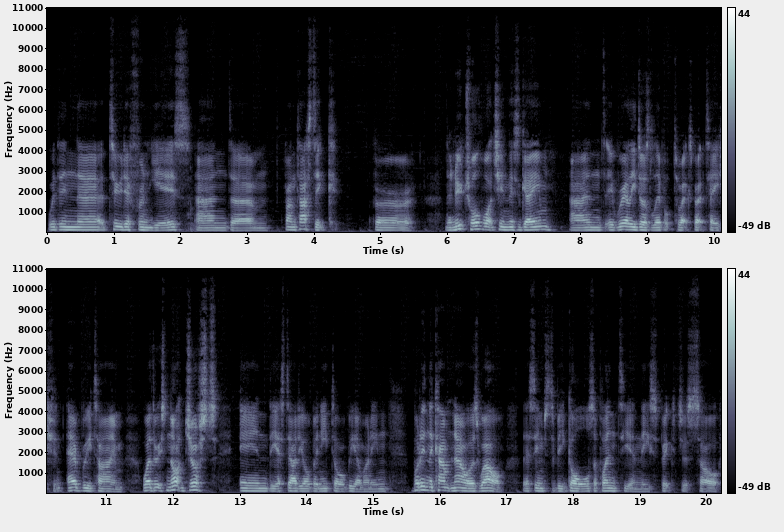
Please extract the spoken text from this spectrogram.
within uh, two different years, and um, fantastic for the neutral watching this game. And it really does live up to expectation every time, whether it's not just in the Estadio Benito Villamarin, but in the Camp Nou as well. There seems to be goals aplenty in these fixtures, so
